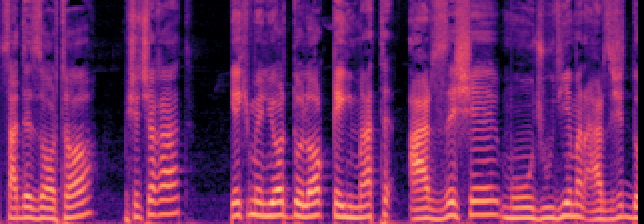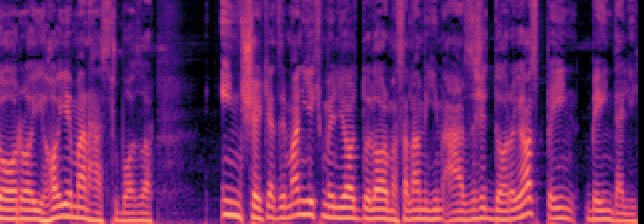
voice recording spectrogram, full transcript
100 هزار تا میشه چقدر؟ یک میلیارد دلار قیمت ارزش موجودی من ارزش دارایی های من هست تو بازار. این شرکت من یک میلیارد دلار مثلا میگیم ارزش دارایی هاست به این به این دلیل.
